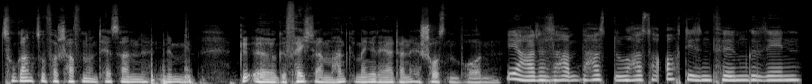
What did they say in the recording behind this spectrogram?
Zugang zu verschaffen und er ist dann in einem Ge äh, Gefecht, einem Handgemenge, der dann erschossen worden. Ja, das haben, hast du hast doch auch diesen Film gesehen,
